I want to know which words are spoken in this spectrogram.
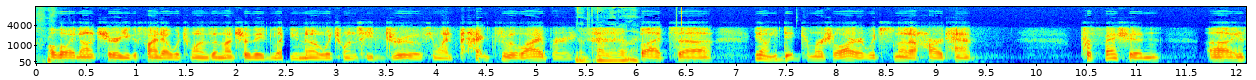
although I'm not sure you could find out which ones. I'm not sure they'd let you know which ones he drew if you went back to the library. No, probably not. But uh, you know, he did commercial art, which is not a hard hat profession. Uh, his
